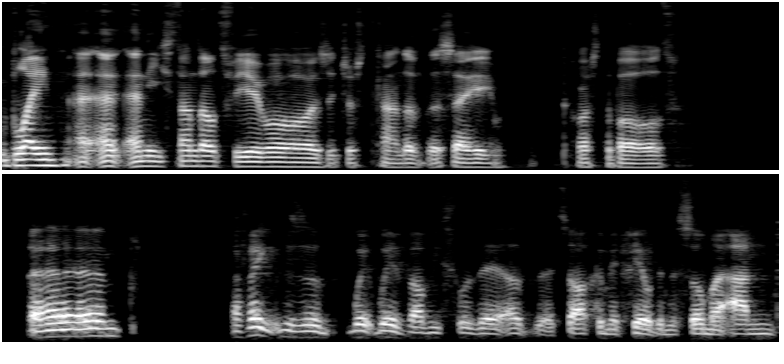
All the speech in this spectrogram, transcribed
Blayne, any standouts for you, or is it just kind of the same across the board? Um, I think there's a with, with obviously the, uh, the talk of midfield in the summer and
